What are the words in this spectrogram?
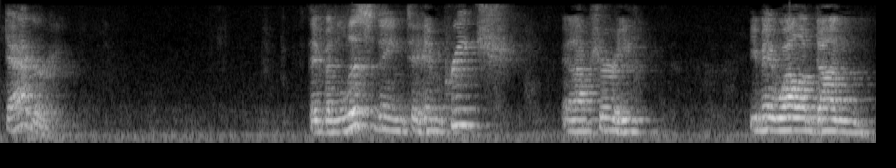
staggering. They've been listening to him preach, and I'm sure he, he may well have done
